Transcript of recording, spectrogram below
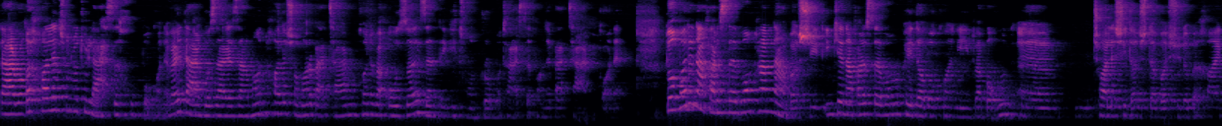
در واقع حالتون رو تو لحظه خوب بکنه ولی در گذر زمان حال شما رو بدتر می‌کنه و اوضاع زندگیتون رو متاسفانه بدتر می‌کنه. دنبال نفر سوم هم نباشید. اینکه نفر سوم رو پیدا بکنید و با اون چالشی داشته باشید و بخواید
